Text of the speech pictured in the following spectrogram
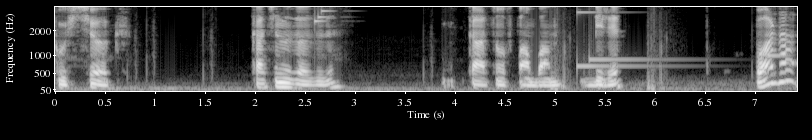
kuşçuk. Kaçınız özledi? Cartoon of Bambam biri. Bu arada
